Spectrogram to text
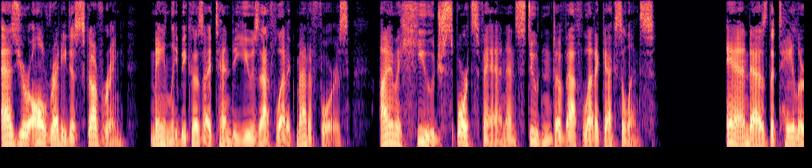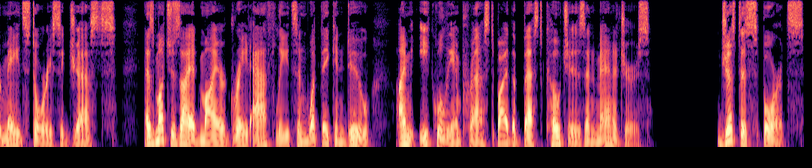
As you're already discovering, mainly because I tend to use athletic metaphors, I am a huge sports fan and student of athletic excellence. And as the TaylorMade story suggests, as much as I admire great athletes and what they can do, I'm equally impressed by the best coaches and managers. Just as sports,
